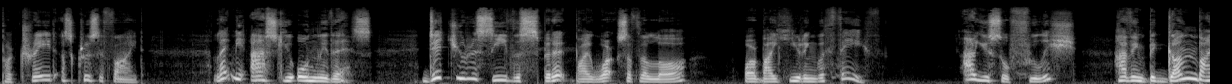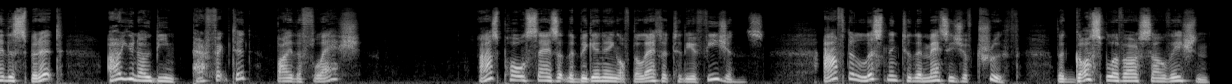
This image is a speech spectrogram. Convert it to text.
portrayed as crucified. Let me ask you only this. Did you receive the Spirit by works of the law or by hearing with faith? Are you so foolish? Having begun by the Spirit, are you now being perfected by the flesh? As Paul says at the beginning of the letter to the Ephesians, after listening to the message of truth, the gospel of our salvation,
